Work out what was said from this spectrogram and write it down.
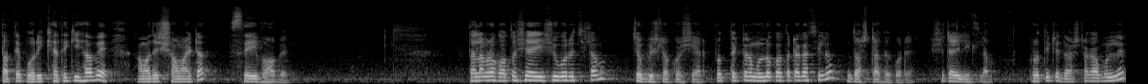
তাতে পরীক্ষাতে কি হবে? আমাদের সময়টা সেভ হবে। তাহলে আমরা কত শেয়ার ইস্যু করেছিলাম? চব্বিশ লক্ষ শেয়ার প্রত্যেকটার মূল্য কত টাকা ছিল? দশ টাকা করে। সেটাই লিখলাম। প্রতিটি দশ টাকা মূল্যের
